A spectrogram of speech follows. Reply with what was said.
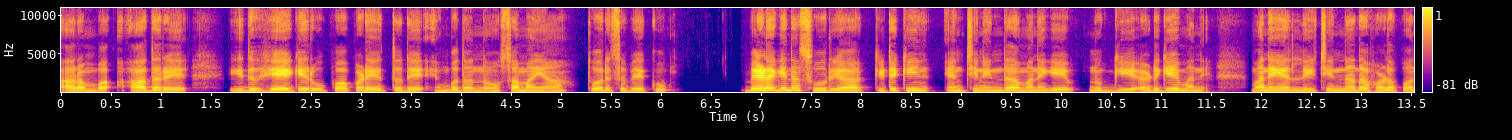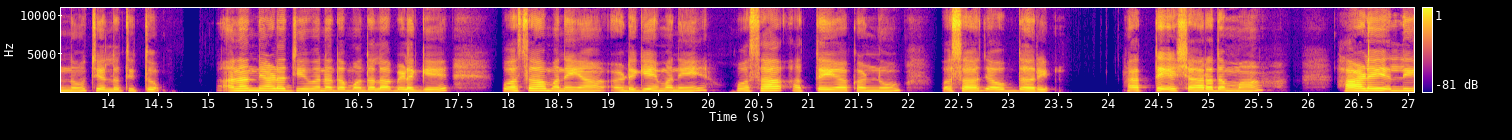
ಆರಂಭ. ಆದರೆ ಇದು ಹೇಗೆ ರೂಪ ಪಡೆಯುತ್ತದೆ ಎಂಬುದನ್ನು ಸಮಯ ತೋರಿಸಬೇಕು. ಬೆಳಗಿನ ಸೂರ್ಯ ಕಿಟಕಿ ಎಂಚಿನಿಂದ ಮನೆಗೆ ನುಗ್ಗಿ ಅಡುಗೆ ಮನೆ ಮನೆಯಲ್ಲಿ ಚಿನ್ನದ ಹೊಳಪನ್ನು ಚೆಲ್ಲುತ್ತಿತ್ತು. ಅನನ್ಯಾಳ ಜೀವನದ ಮೊದಲ ಬೆಳಗ್ಗೆ. ಹೊಸ ಮನೆಯ ಅಡುಗೆ ಮನೆ, ಹೊಸ ಅತ್ತೆಯ ಕಣ್ಣು, ಹೊಸ ಜವಾಬ್ದಾರಿ. ಅತ್ತೆ ಶಾರದಮ್ಮ ಹಾಳೆಯಲ್ಲಿ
